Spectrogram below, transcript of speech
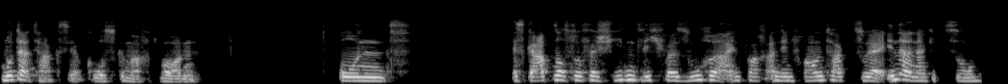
Muttertag sehr groß gemacht worden. Und es gab noch so verschiedentlich Versuche, einfach an den Frauentag zu erinnern. Da gibt's so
